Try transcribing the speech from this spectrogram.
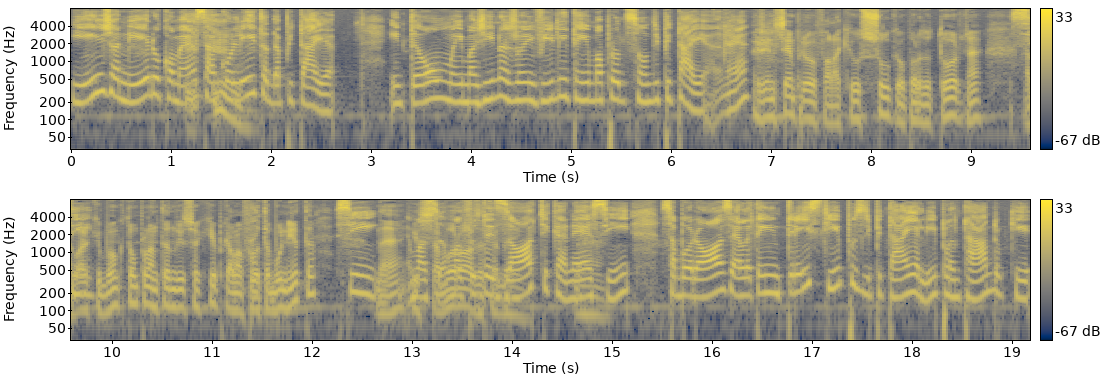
e em janeiro começa a colheita da pitaia. Então, imagina Joinville tem uma produção de pitaia, né? A gente sempre ouve falar que o sul que é o produtor, né? Sim. Agora que bom que estão plantando isso aqui, porque é uma fruta bonita. Sim, né? é uma, uma fruta também. exótica, né? É. Sim, saborosa. Ela tem três tipos de pitaia ali plantado, que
